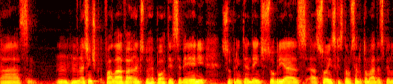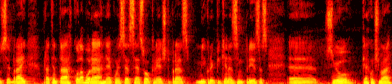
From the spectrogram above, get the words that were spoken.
Ah, sim. Uhum. A gente falava antes do repórter CBN, superintendente, sobre as ações que estão sendo tomadas pelo SEBRAE para tentar colaborar né, com esse acesso ao crédito para as micro e pequenas empresas. É, o senhor quer continuar?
